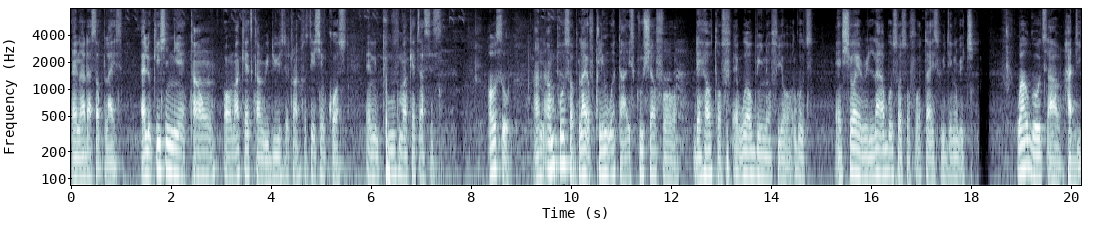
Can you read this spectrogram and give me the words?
and other supplies. A location near town or market can reduce the transportation cost and improve market access. Also, an ample supply of clean water is crucial for the health of and well-being of your goats. Ensure a reliable source of water is within reach. While goats are hardy,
